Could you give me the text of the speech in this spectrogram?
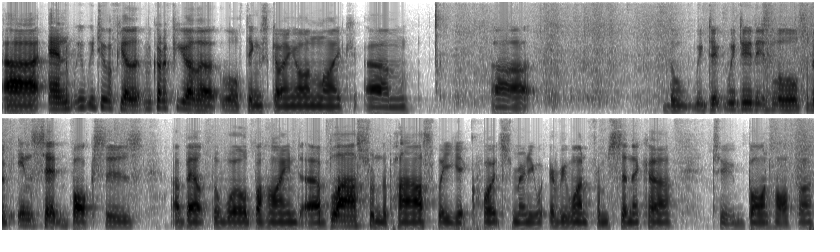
Uh, and we, we do a few other, we've got a few other little things going on, like um, uh, the, we do we do these little sort of inset boxes about the world behind uh, Blast from the Past, where you get quotes from any, everyone from Seneca to Bonhoeffer.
